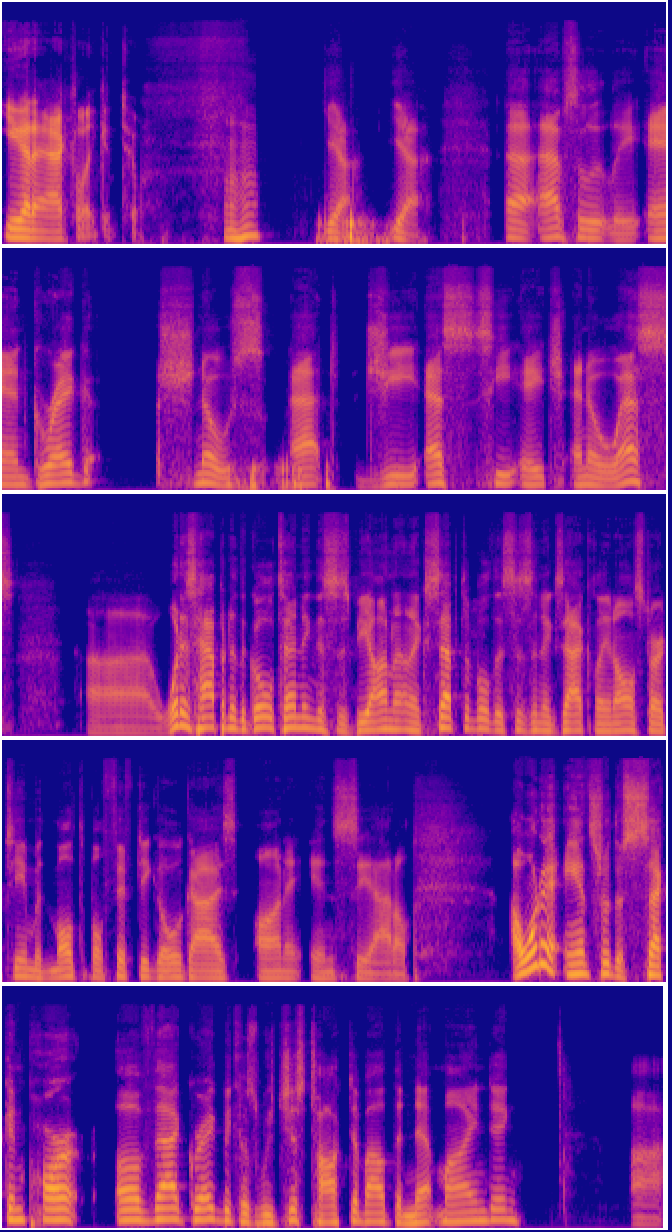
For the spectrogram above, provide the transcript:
You got to act like it too. Mm-hmm. Yeah, yeah, uh, absolutely. And Greg Schnos at G S C H N O S. Uh, what has happened to the goaltending? This is beyond unacceptable. This isn't exactly an all star team with multiple 50 goal guys on it in Seattle. I want to answer the second part of that, Greg, because we just talked about the net minding. Uh,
